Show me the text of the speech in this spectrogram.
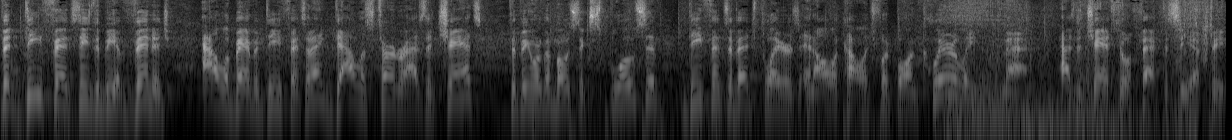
The defense needs to be a vintage Alabama defense. I think Dallas Turner has the chance to be one of the most explosive defensive edge players in all of college football. And clearly, Matt, has the chance to affect the CFP.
